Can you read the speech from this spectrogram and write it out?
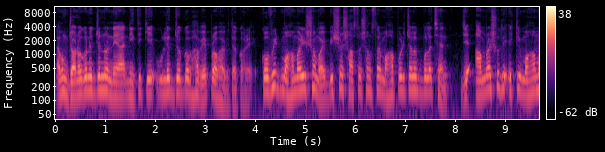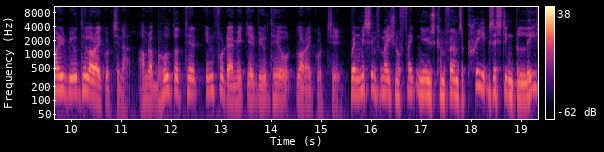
এবং জনগণের জন্য নেয়া নীতিকে উল্লেখযোগ্যভাবে প্রভাবিত করে। কোভিড মহামারীর সময় বিশ্ব স্বাস্থ্য সংস্থার মহাপরিচালক বলেছেন যে, আমরা শুধু একটি মহামারীর বিরুদ্ধে লড়াই করছি না আমরা ভুল তথ্যের ইনফোড্যামিকের বিরুদ্ধেও লড়াই করছি When misinformation or fake news confirms a pre existing belief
